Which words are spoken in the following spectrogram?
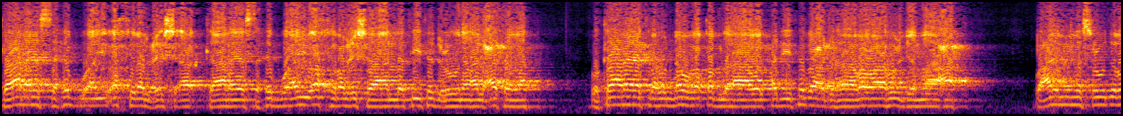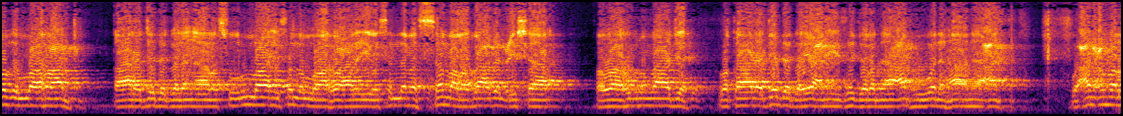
كان يستحب أن يؤخر العشاء كان يستحب أن يؤخر العشاء التي تدعونها العتمة وكان يكره النوم قبلها والحديث بعدها رواه الجماعة. وعن ابن مسعود رضي الله عنه قال جدب لنا رسول الله صلى الله عليه وسلم السمر بعد العشاء رواه ابن ماجه وقال جدب يعني زجرنا عنه ونهانا عنه. وعن عمر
